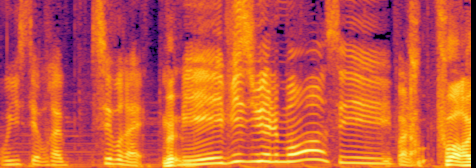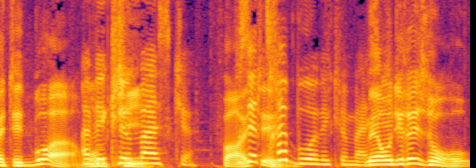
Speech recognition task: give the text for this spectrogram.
Oui, c'est vrai, c'est vrai. Mais, Mais- visuellement, c'est voilà. Faut, faut arrêter de boire. Avec le masque. Faut vous arrêter. êtes très beau avec le masque. Mais on dirait Zorro.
